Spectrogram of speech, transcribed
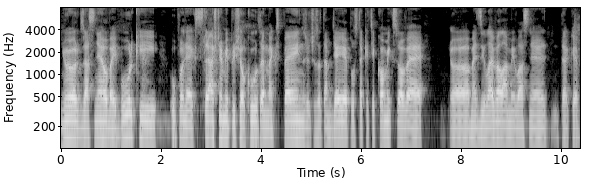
New York za snehovej búrky, úplne strašne mi prišiel cool ten Max Payne, že čo sa tam deje, plus také tie komiksové uh, medzi levelami vlastne také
